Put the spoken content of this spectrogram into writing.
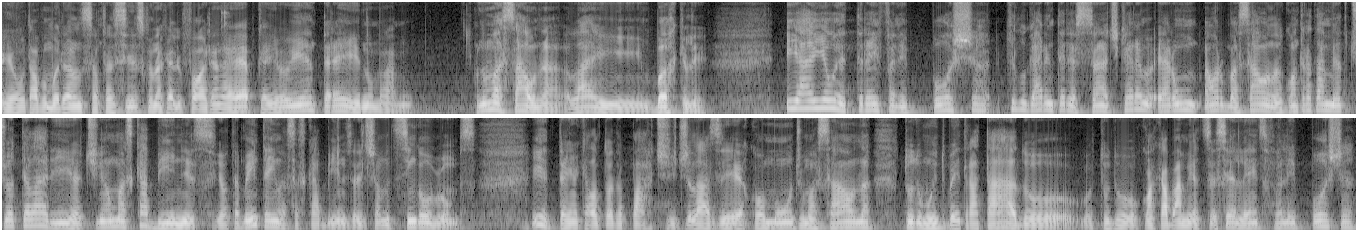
eu estava morando em São Francisco, na Califórnia, na época, e eu entrei numa numa sauna lá em Berkeley. E aí eu entrei e falei, poxa, que lugar interessante, que era, era, um, uma sauna com tratamento de hotelaria, tinha umas cabines, eu também tenho essas cabines, eles chamam de single rooms. E tem aquela toda parte de lazer comum, de uma sauna, tudo muito bem tratado, tudo com acabamentos excelentes. Falei, poxa,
